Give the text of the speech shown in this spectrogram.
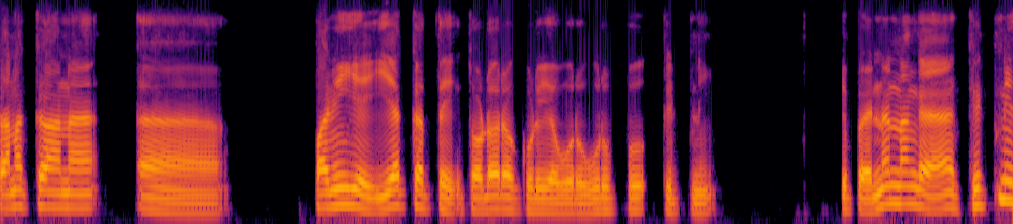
தனக்கான பணியை இயக்கத்தை தொடரக்கூடிய ஒரு உறுப்பு கிட்னி. இப்போ என்னென்னாங்க கிட்னி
